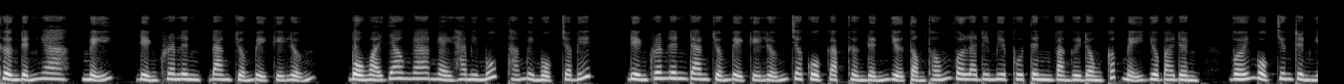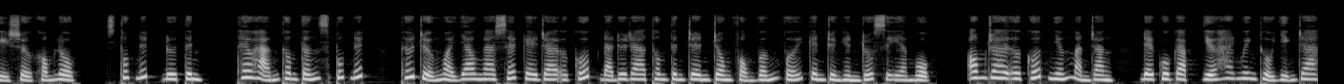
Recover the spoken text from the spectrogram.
Thượng đỉnh Nga, Mỹ, Điện Kremlin đang chuẩn bị kỹ lưỡng. Bộ Ngoại giao Nga ngày 21 tháng 11 cho biết, Điện Kremlin đang chuẩn bị kỹ lưỡng cho cuộc gặp thượng đỉnh giữa Tổng thống Vladimir Putin và người đồng cấp Mỹ Joe Biden với một chương trình nghị sự khổng lồ, Sputnik đưa tin. Theo hãng thông tấn Sputnik, Thứ trưởng Ngoại giao Nga Sergei Ryabkov đã đưa ra thông tin trên trong phỏng vấn với kênh truyền hình Russia 1. Ông Ryabkov nhấn mạnh rằng, để cuộc gặp giữa hai nguyên thủ diễn ra,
